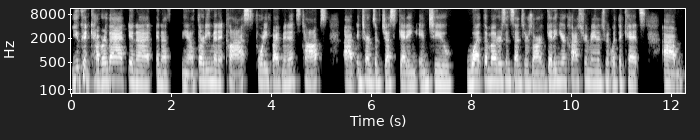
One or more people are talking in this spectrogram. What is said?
you could cover that in a in a you know 30 minute class, 45 minutes tops, uh, in terms of just getting into what the motors and sensors are, getting your classroom management with the kits. Um,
